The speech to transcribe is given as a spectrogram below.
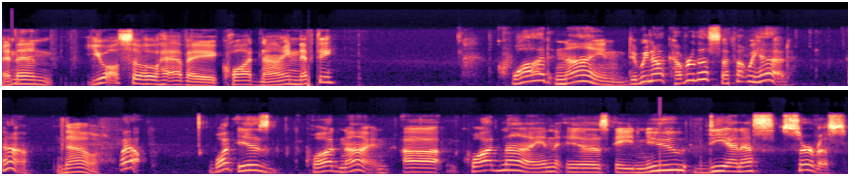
And then you also have a Quad 9 Nifty? Quad nine. Did we not cover this? I thought we had. Oh. No. Well, what is Quad 9? Uh, Quad 9 is a new DNS service.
